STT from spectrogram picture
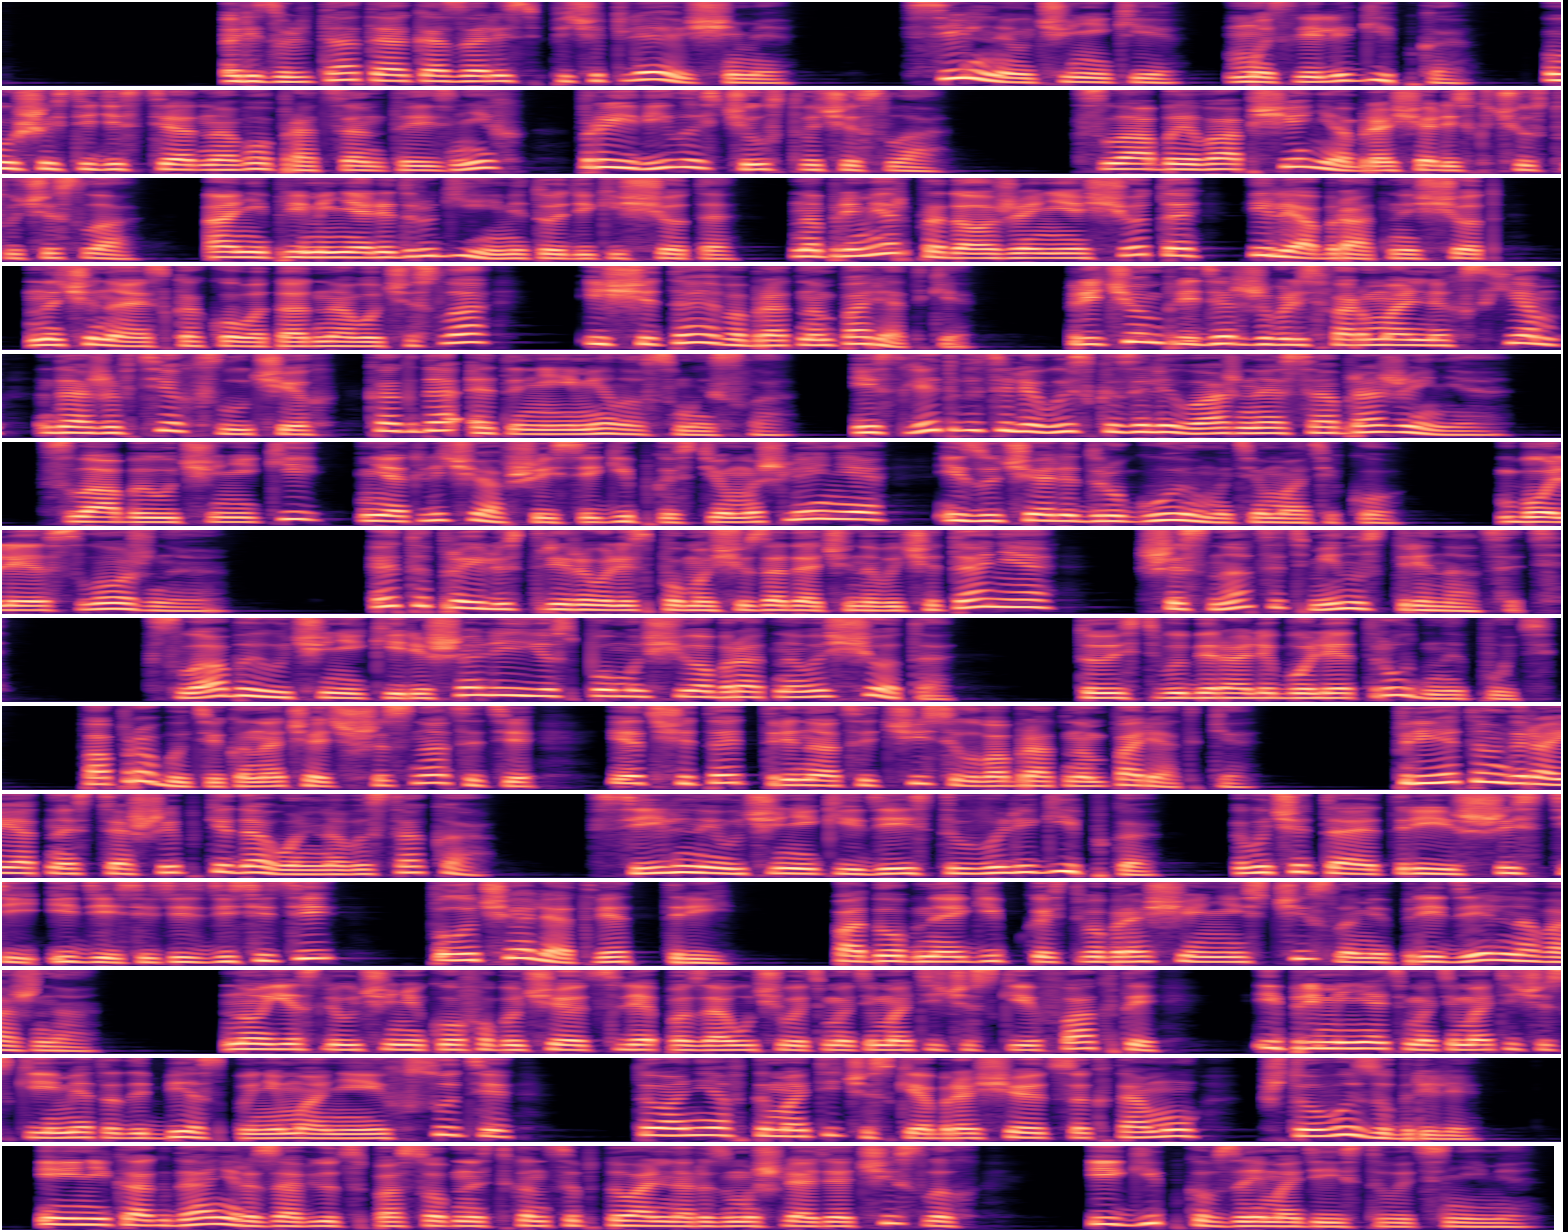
Результаты оказались впечатляющими. Сильные ученики мыслили гибко. У 61% из них проявилось чувство числа. Слабые вообще не обращались к чувству числа. Они применяли другие методики счета, например, продолжение счета или обратный счет, начиная с какого-то одного числа и считая в обратном порядке причем придерживались формальных схем даже в тех случаях, когда это не имело смысла. Исследователи высказали важное соображение. Слабые ученики, не отличавшиеся гибкостью мышления, изучали другую математику, более сложную. Это проиллюстрировали с помощью задачи на вычитание 16 минус 13. Слабые ученики решали ее с помощью обратного счета, то есть выбирали более трудный путь. Попробуйте-ка начать с 16 и отсчитать 13 чисел в обратном порядке. При этом вероятность ошибки довольно высока. Сильные ученики действовали гибко, вычитая 3 из 6 и 10 из 10, получали ответ 3. Подобная гибкость в обращении с числами предельно важна. Но если учеников обучают слепо заучивать математические факты и применять математические методы без понимания их сути, то они автоматически обращаются к тому, что вызубрили, и никогда не разовьют способность концептуально размышлять о числах и гибко взаимодействовать с ними.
